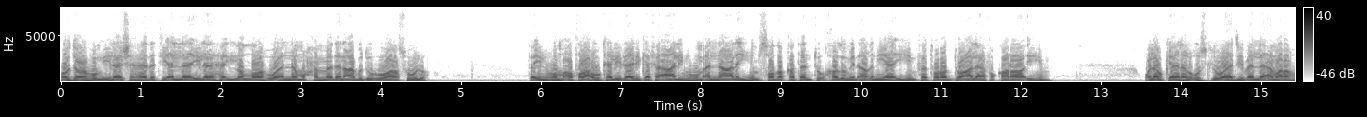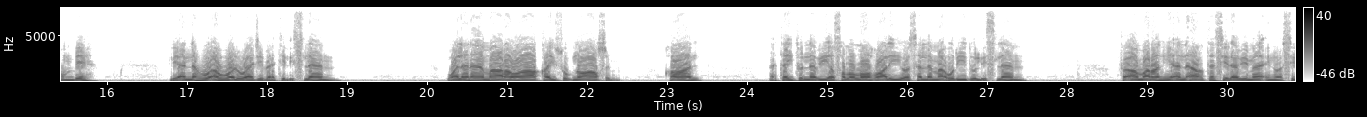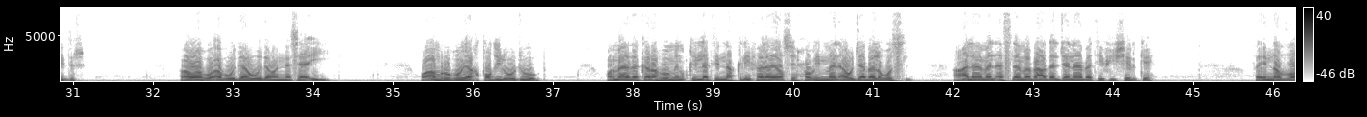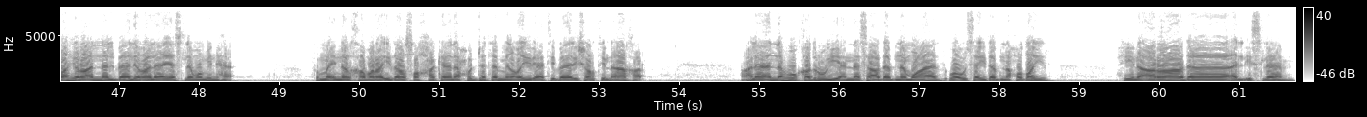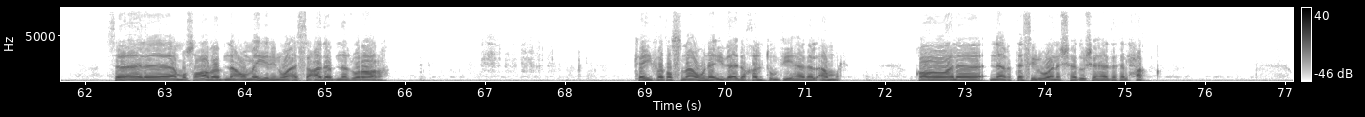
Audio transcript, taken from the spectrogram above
ادعهم إلى شهادة أن لا إله إلا الله وأن محمدا عبده ورسوله. فإن هم أطاعوك لذلك فأعلمهم أن عليهم صدقة تؤخذ من أغنيائهم فترد على فقرائهم. ولو كان الغسل واجبا لأمرهم به لأنه أول واجبات الإسلام. ولنا ما روى قيس بن عاصم قال أتيت النبي صلى الله عليه وسلم أريد الإسلام فأمرني أن أغتسل بماء وسدر. رواه أبو داود والنسائي. وأمره يقتضي الوجوب وما ذكره من قلة النقل فلا يصح ممن أوجب الغسل على من أسلم بعد الجنابة في شركه. فإن الظاهر أن البالغ لا يسلم منها. ثم إن الخبر إذا صح كان حجة من غير اعتبار شرط آخر. على أنه قد روي أن سعد بن معاذ وأسيد بن حضير حين أراد الإسلام سأل مصعب بن عمير وأسعد بن زرارة كيف تصنعون إذا دخلتم في هذا الأمر؟ قال نغتسل ونشهد شهادة الحق.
